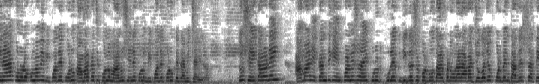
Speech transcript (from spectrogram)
ইনারা কোনো রকম ভাবে বিপদে পড়ুক, আমার কাছে কোনো মানুষ এলে কোনো বিপদে পড়ুক এটা আমি চাই না। তো সেই কারণেই আমার এখান থেকে ইনফরমেশন আমি পুরো খুলে জিজ্ঞাসা করব, তারপরে ওনারা আবার যোগাযোগ করবেন তাদের সাথে।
